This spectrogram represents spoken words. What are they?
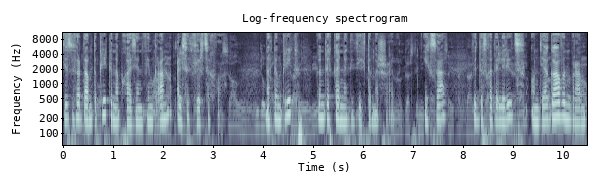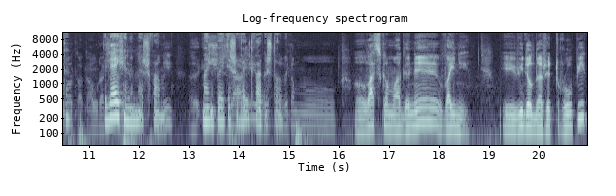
Dieser verdammte Krieg in Abchasien fing an, als ich 40 war. Nach dem Krieg konnte ich keine Gedichte mehr schreiben. Ich sah, wie das Hatelieritz und die Agaven brannten, wie Leichen im Meer schwammen. Meine poetische Welt war gestorben. В адском огне войны. И видел даже трупик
